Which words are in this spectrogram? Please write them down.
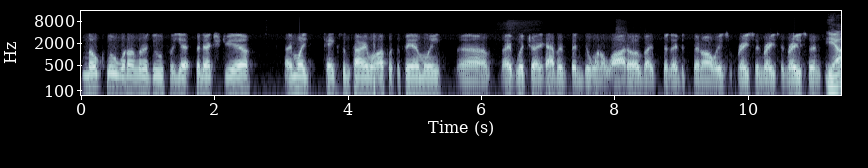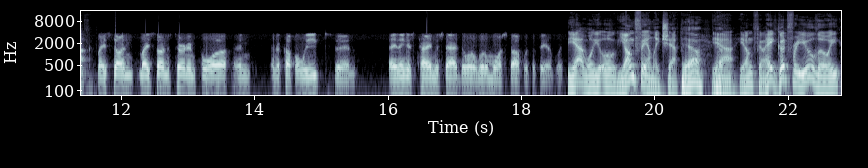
no clue what I'm going to do for yet for next year. I might take some time off with the family, uh, I, which I haven't been doing a lot of because I've been always racing, racing, racing. Yeah. My son, my son's turning four in in a couple weeks, and I think it's time to start doing a little more stuff with the family. Yeah, well, you, oh, young family, Chip. Yeah, Yeah, young family. Hey, good for you, Louie.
